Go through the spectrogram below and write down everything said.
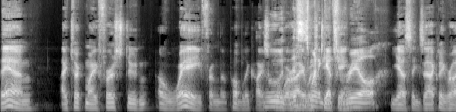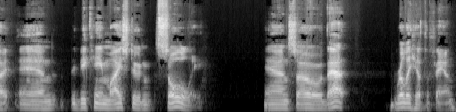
then I took my first student away from the public high school Ooh, where this I is was when it gets teaching. real. Yes, exactly right. And it became my student solely. And so that really hit the fan.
